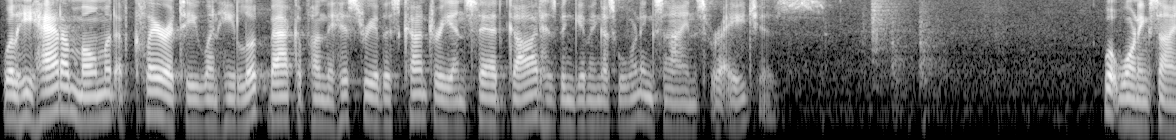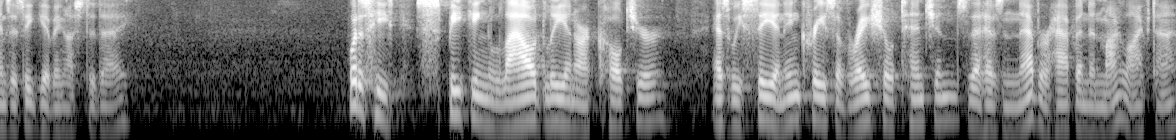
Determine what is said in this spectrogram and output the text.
Well, he had a moment of clarity when he looked back upon the history of this country and said, God has been giving us warning signs for ages. What warning signs is he giving us today? What is he speaking loudly in our culture as we see an increase of racial tensions that has never happened in my lifetime?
